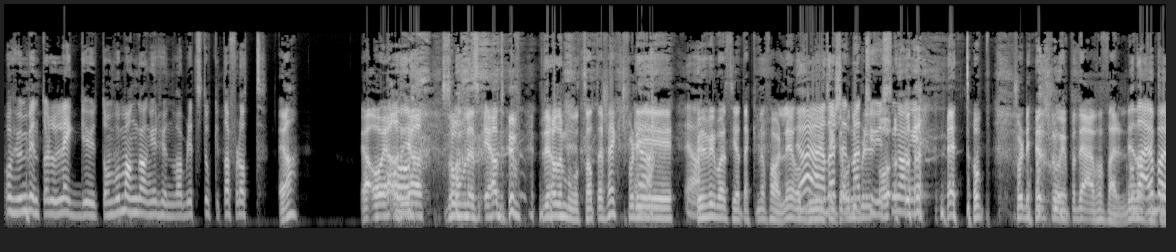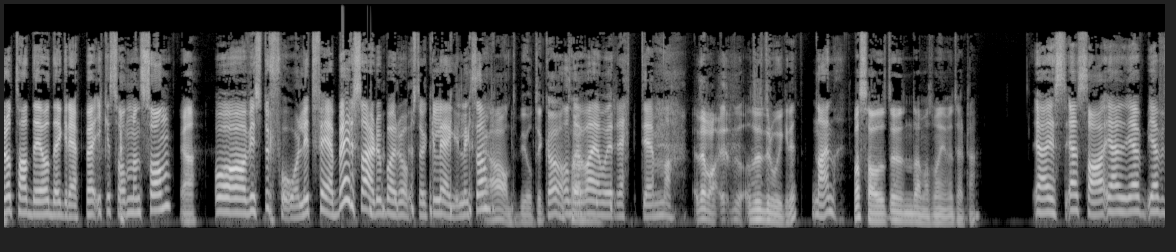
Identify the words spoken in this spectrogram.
Og hun begynte å legge ut om hvor mange ganger hun var blitt stukket av flått. Ja. Ja, og ja, ja, som om det, ja, du, det hadde motsatt effekt, fordi ja. hun vil bare si at det er ikke noe farlig. Og Ja, ja, du det har tenkte- skjedd meg blir- tusen ganger. Nettopp. For det slo inn på. Det er jo forferdelig. Og det er jo bare å ta det og det grepet. Ikke sånn, men sånn. Ja. Og hvis du får litt feber, så er det jo bare å oppsøke lege, liksom. Ja, antibiotika. Og det var jeg jo rett hjem, da. det var, Og du dro ikke dit? Nei, nei. Hva sa du til hun dama som hadde invitert deg? Jeg, jeg sa jeg, jeg, jeg,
